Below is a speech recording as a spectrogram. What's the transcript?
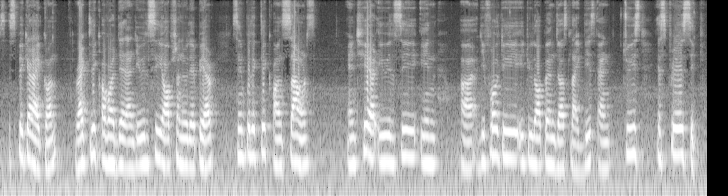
speaker icon. Right click over there and you will see option will appear. Simply click on sounds and here you will see in uh, defaultly it will open just like this and choose Strasic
